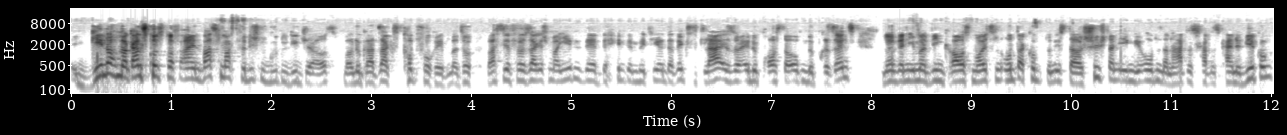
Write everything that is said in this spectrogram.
Geh noch mal ganz kurz darauf ein, was macht für dich einen guten DJ aus? Weil du gerade sagst, Kopf hochheben. Also, was dir für, sage ich mal, jeden, der, der mit dir unterwegs ist, klar ist so, ey, du brauchst da oben eine Präsenz. Ne, wenn jemand wie ein graues Mäuschen unterkommt und ist da schüchtern irgendwie oben, dann hat es, hat es keine Wirkung.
